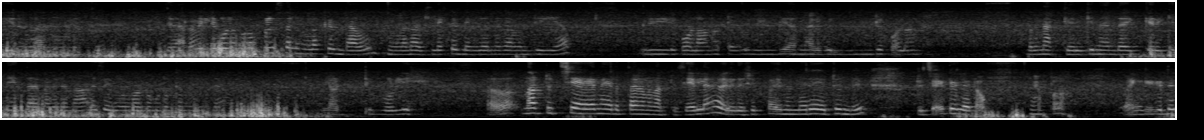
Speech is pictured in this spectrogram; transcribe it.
ഈ ഒരു സ്ഥലങ്ങളൊക്കെ ഉണ്ടാവും. നിങ്ങളുടെ നാട്ടിലൊക്കെ ഉണ്ടെങ്കിൽ ഒന്ന് കമന്റ് ചെയ്യുക വലിയ കുളമാണ് കേട്ടോ. വലിയ പറഞ്ഞാൽ വലിയ കുളമാണ് ഇവിടെ അക്കരിക്ക് നീന്താ ഇക്കരിക്ക് നീന്താണ് പിന്നെ നാല് സൈഡിലോട്ട് കൊടുക്ക നീന്താ. നല്ല അടിപൊളി. നട്ടുച്ചയായ നേരത്താണ് നട്ടുച്ചയല്ല ഏകദേശം ഇപ്പം പതിനൊന്നര ആയിട്ടുണ്ട്. നട്ടുച്ചയായിട്ടില്ല കേട്ടോ. അപ്പോൾ ഭയങ്കര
